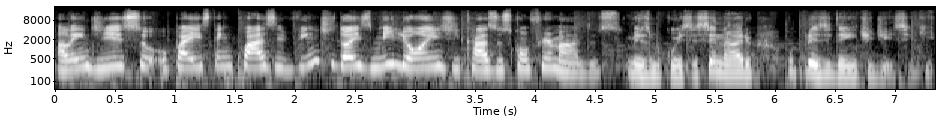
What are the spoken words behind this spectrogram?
Além disso, o país tem quase 22 milhões de casos confirmados. Mesmo com esse cenário, o presidente disse que,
